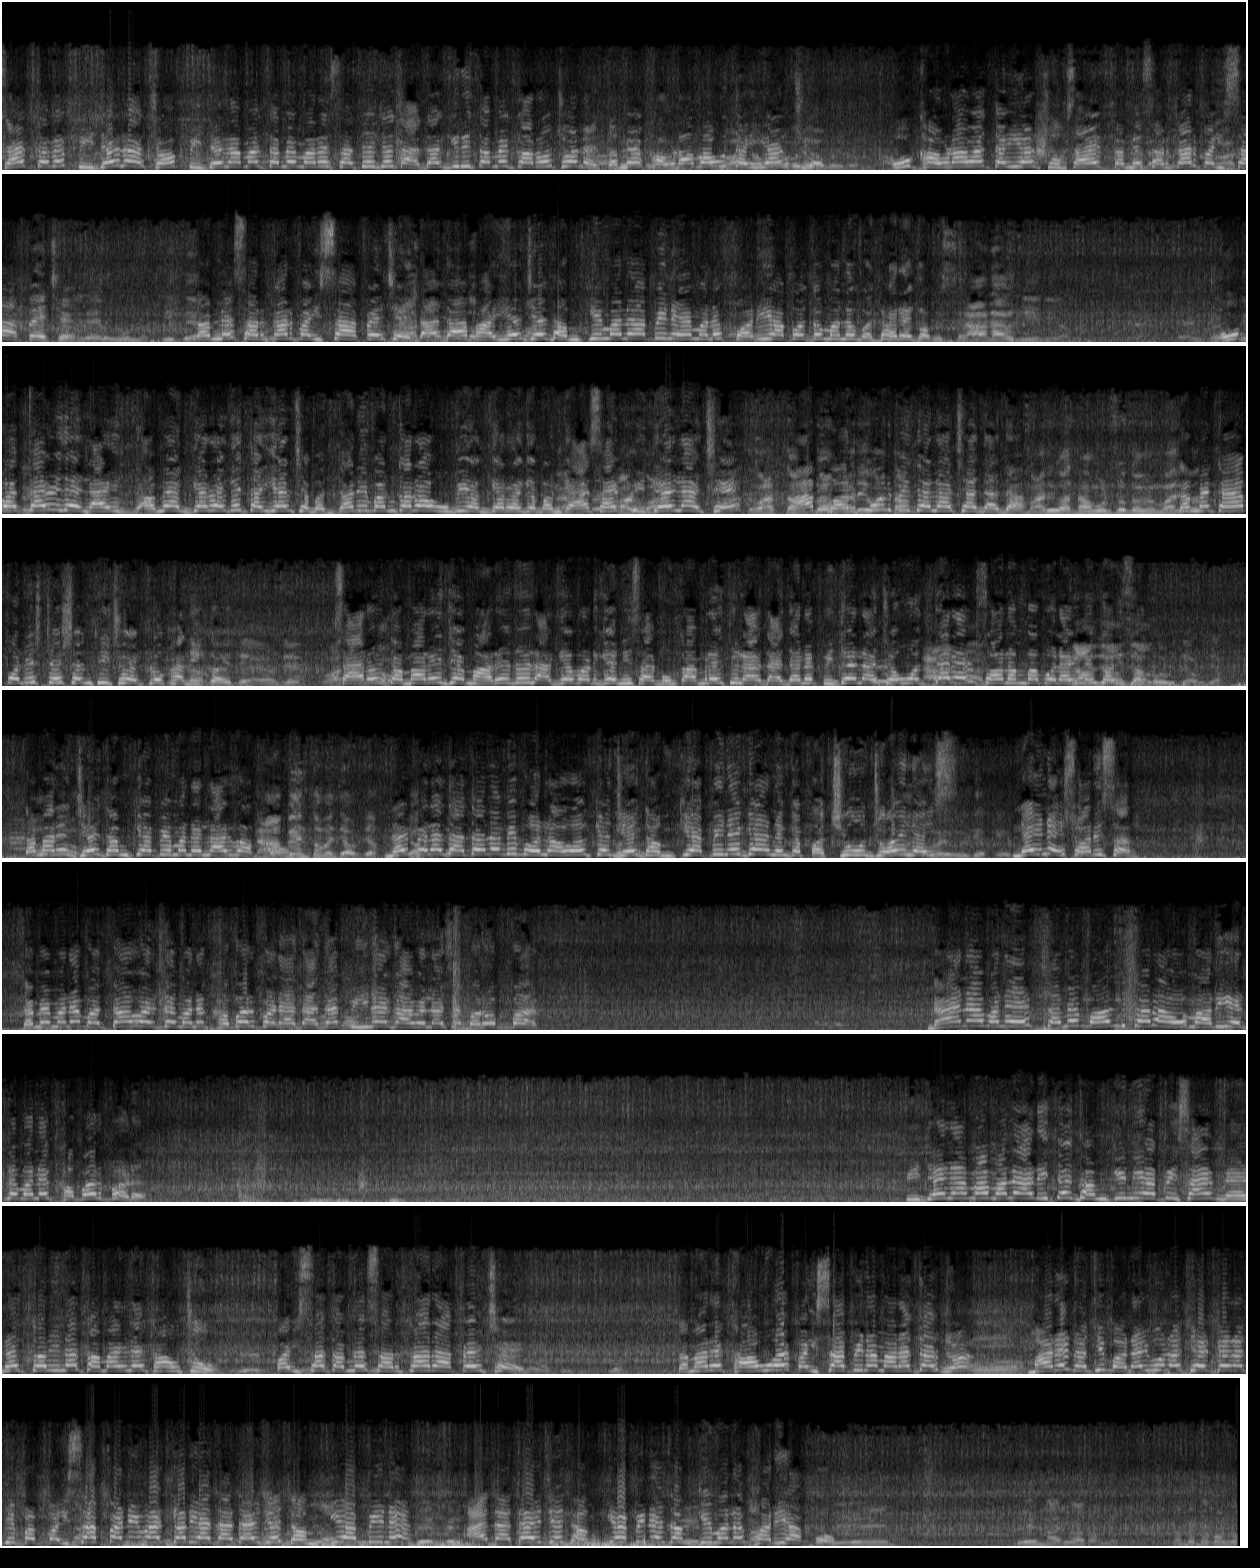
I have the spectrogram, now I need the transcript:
સાહેબ તમે પીધેલા છો. પીધેલામાં તમે મારા સાથે જે દાદાગીરી તમે કરો છો ને તમે ખવડાવવા હું તૈયાર છું. હું ખવડાવવા તૈયાર છું. સાહેબ તમને સરકાર પૈસા આપે છે. તમને સરકાર પૈસા આપે છે. દાદા ભાઈએ જે ધમકી મને આપીને એ મને ફરી આપો તો મને વધારે ગમશે. હું બતાવી દે લાઈ અમે તૈયાર છે. બધાની બંધ કરો. હું બી અગિયાર વાગે બંધ આ સાહેબ પીધેલા છે. આ ભરપૂર પીધેલા છે દાદા. મારી વાત સાંભળશો તમે તમે કયા પોલીસ સ્ટેશનથી છો? એટલું ખાલી કહી દે. સારો તમારે જે મારે તો લાગે વળગે નહીં સાહેબ હું કામરેથી લા દાદાને પીધેલા છે. હું અત્યારે. સો નંબર બોલાવીને કરી શકું. તમારે જે ધમકી આપી મને લાઈવ ના બેન તમે જાવ જાવ નહીં પેલા દાદાને બી બોલાવો કે જે ધમકી આપીને ગયા ને કે પછી હું જોઈ લઈશ? નહીં નહીં સોરી સર તમે મને બતાવો એટલે મને ખબર પડે. દાદા પીને ગાવેલા છે, બરોબર? ના ના, મને તમે બંધ કરાવો મારી, એટલે મને ખબર પડે. પીજેલામાં મને આ રીતે ધમકી નહીં આપી. સાહેબ, મહેનત કરીને કમાઈને ખાઉં છું. પૈસા તમને સરકાર આપે છે. તમારે ખાવું હોય, પૈસા આપીને મારે તો મારે નથી ધમકી આપીને આ દાદાએ જે ધમકી આપીને ધમકી મને ફરી આપો.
